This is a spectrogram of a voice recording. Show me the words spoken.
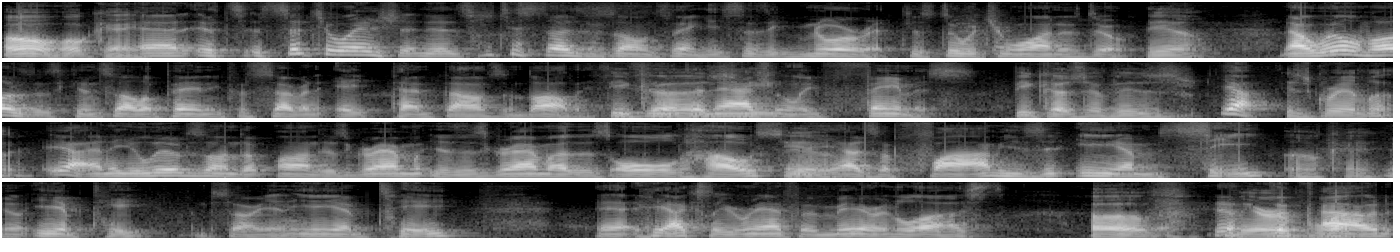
Oh, okay. And it's a situation is he just does his own thing. He says, ignore it. Just do what you want to do. Yeah. Now, Will Moses can sell a painting for seven, eight, ten thousand dollars. He's Because he- internationally famous. Because of his Yeah, his grandmother. yeah, and he lives on the on his grand in his grandmother's old house, and he Yeah. has a farm. He's an EMC, Okay. you know, EMT. I'm sorry, an EMT. And he actually ran for mayor and lost. Of mayor the of what? town,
